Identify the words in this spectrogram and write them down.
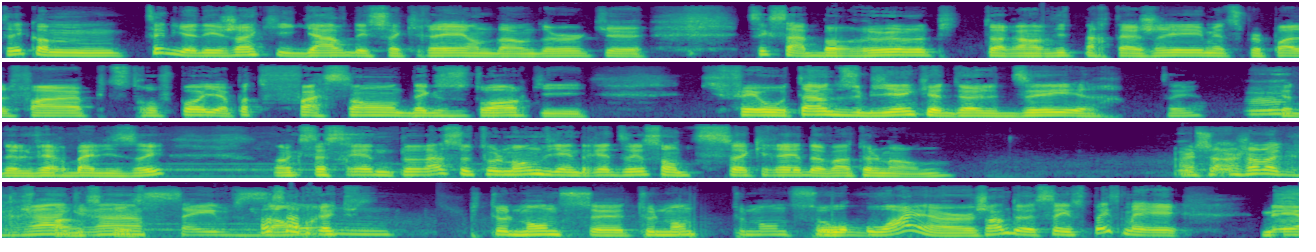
Tu sais, comme, tu sais, il y a des gens qui gardent des secrets en dedans d'eux, que, tu sais, que ça brûle, puis que tu as envie de partager, mais tu peux pas le faire, puis tu trouves pas, il n'y a pas de façon d'exutoire qui, qui fait autant du bien que de le dire, tu sais, Hum. que de le verbaliser. Donc, ce serait une place où tout le monde viendrait dire son petit secret devant tout le monde. Un, un genre de grand, grand safe ça zone. pourrait Puis tout le monde se, tout le monde, tout le monde sauve. Ouais, un genre de safe space, mais, mais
